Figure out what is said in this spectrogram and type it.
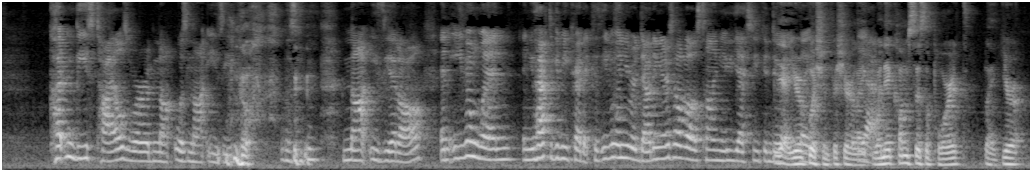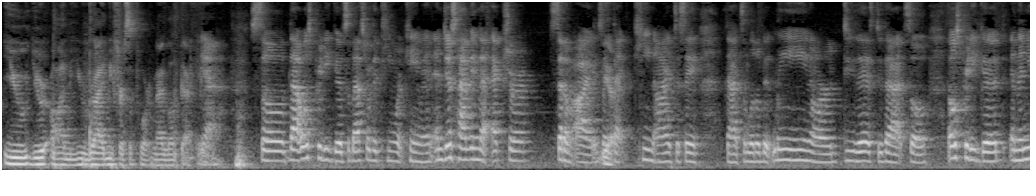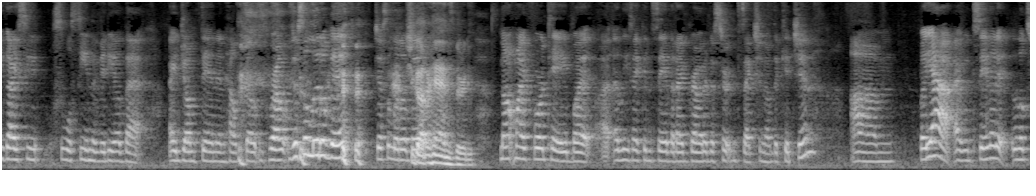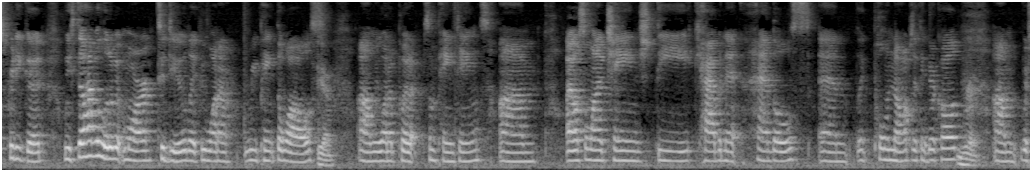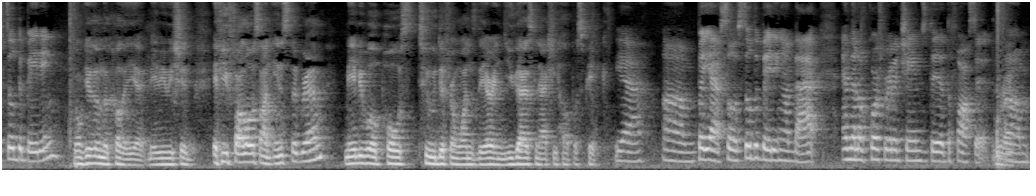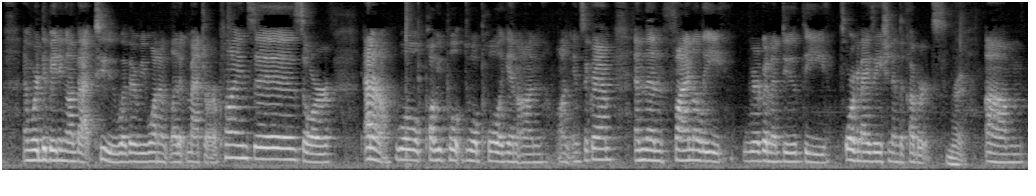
cutting these tiles were not was not easy. No. was not easy at all. And even when, and you have to give me credit because even when you were doubting yourself, I was telling you, yes, you can do yeah, it. Yeah, you're Like, pushing for sure. Like Yeah. when it comes to support, like you're you you're on me. You ride me for support, and I love that. You. Yeah. So that was pretty good. So that's where the teamwork came in. And just having that extra set of eyes, like Yeah. that keen eye to say, that's a little bit lean or do this, do that. So that was pretty good. And then you guys see will see in the video that I jumped in and helped out grout just a little bit, just a little she bit. got her hands dirty. Not my forte, but at least I can say that I grouted a certain section of the kitchen. Um, but yeah, I would say that it looks pretty good. We still have a little bit more to do. Like we want to repaint the walls. Yeah. Um, we want to put up some paintings. Um, I also want to change the cabinet handles and like pull knobs. I think they're called. Right. Um, we're still debating. Don't give them the color yet. Maybe we should. If you follow us on Instagram, maybe we'll post two different ones there, and you guys can actually help us pick. Yeah. Um, but yeah, so still debating on that. And then of course we're gonna change the the faucet. Right. Um, and we're debating on that too, whether we want to let it match our appliances or I don't know. We'll probably pull, do a poll again on on Instagram, and then finally we're gonna do the organization in the cupboards. Right. Um,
